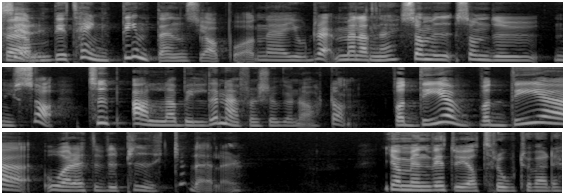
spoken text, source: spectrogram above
25. inser? Det tänkte inte ens jag på när jag gjorde det. Men att Nej. som, vi, som du nyss sa, typ alla bilderna är från 2018. Var det, var det året vi pikade eller? Ja men vet du jag tror tyvärr det.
